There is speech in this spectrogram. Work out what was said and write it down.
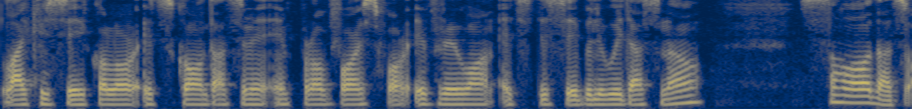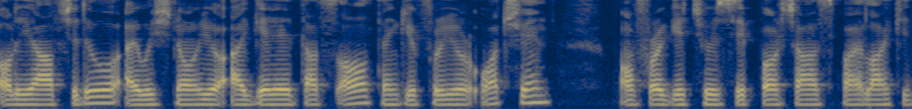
Like you see color it's going that's me improve voice for everyone. It's disabled with us now so that's all you have to do. I wish know you i get it. That's all. Thank you for your watching. Don't forget to support us by liking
